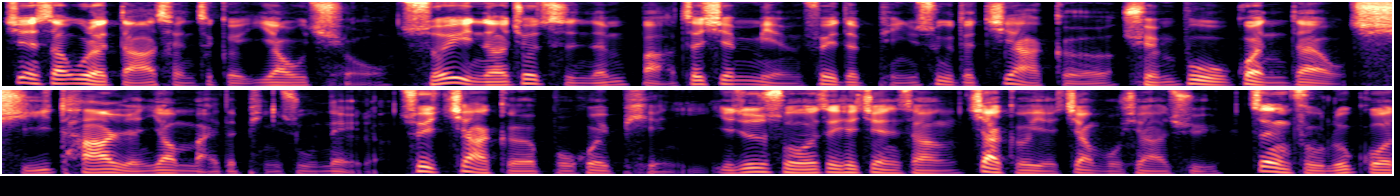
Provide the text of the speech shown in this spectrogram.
建商为了达成这个要求，所以呢，就只能把这些免费的平数的价格全部灌到其他人要买的平数内了，所以价格不会便宜。也就是说，这些建商价格也降不下去。政府如果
